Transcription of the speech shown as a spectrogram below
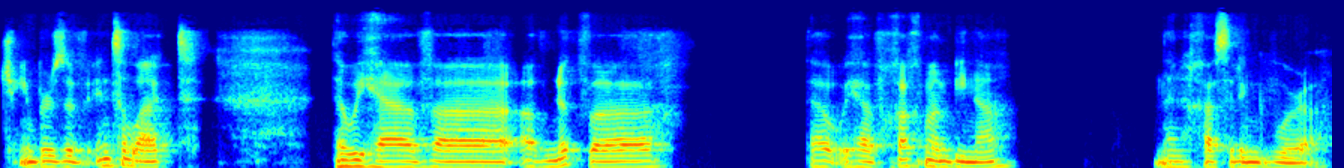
chambers of intellect that we have uh, of Nukva, that we have Chachman Bina, and then Chassid and Gvura.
